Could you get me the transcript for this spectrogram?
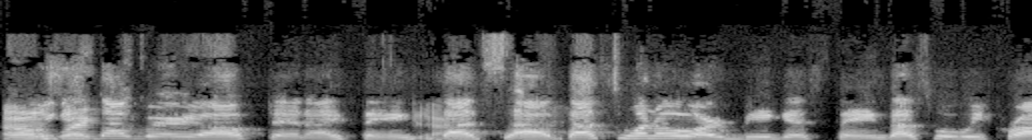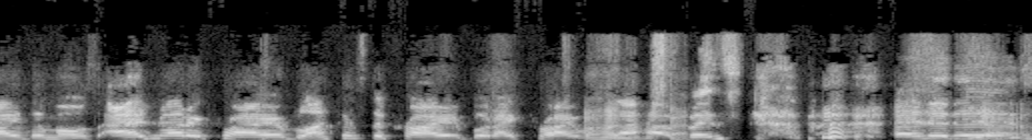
i We was get like that very often. I think Yeah. that's uh, that's one of our biggest things. That's what we cry the most. I'm not a crier. Blanca's the crier, but I cry when that 100%. happens. and it is Yeah.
